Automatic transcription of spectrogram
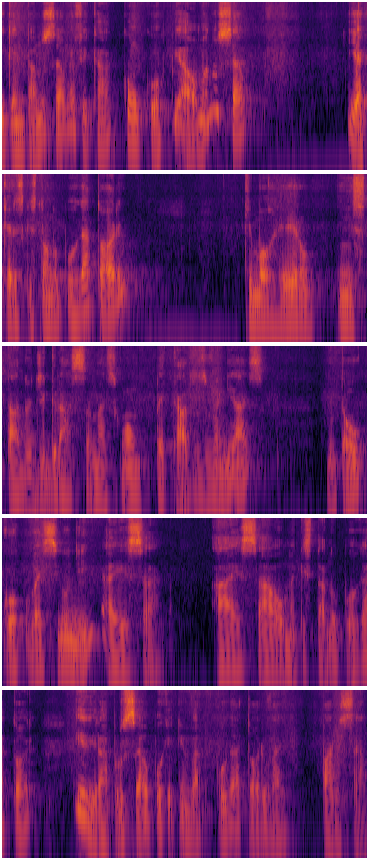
e quem está no céu vai ficar com o corpo e a alma no céu. E aqueles que estão no purgatório, que morreram em estado de graça, mas com pecados veniais, então o corpo vai se unir a essa, a essa alma que está no purgatório e irá para o céu, porque quem vai para o purgatório vai para o céu.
